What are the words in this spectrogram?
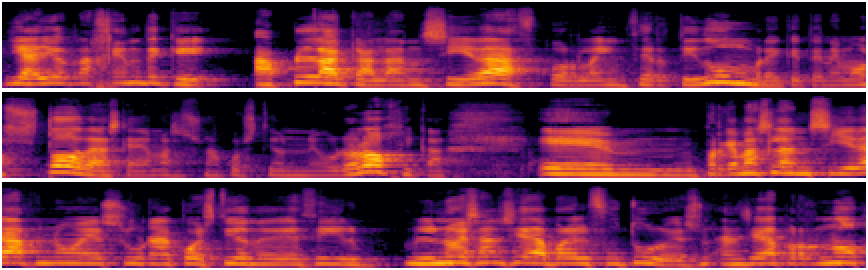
y hay otra gente que aplaca la ansiedad por la incertidumbre que tenemos todas, que además es una cuestión neurológica, eh, porque además la ansiedad no es una cuestión de decir, no es ansiedad por el futuro, es ansiedad por no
